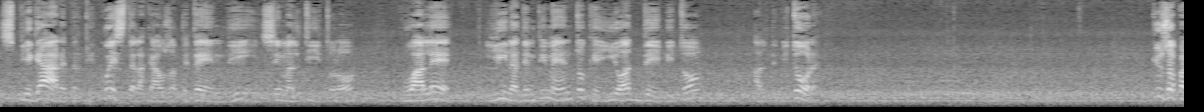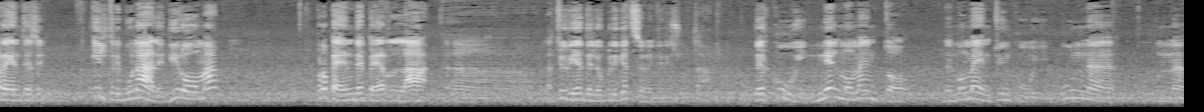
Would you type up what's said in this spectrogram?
spiegare, perché questa è la causa petendi, insieme al titolo, qual è l'inadempimento che io addebito al debitore. Chiusa parentesi, il Tribunale di Roma propende per la, uh, la teoria delle obbligazioni di risultato per cui nel momento, nel momento in cui un, un,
